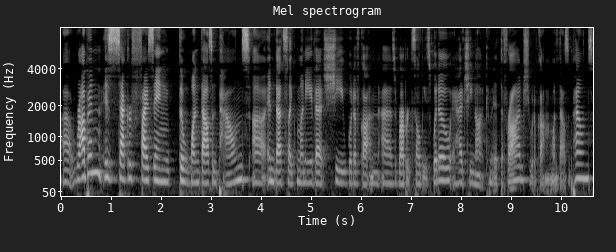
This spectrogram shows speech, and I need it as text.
Uh, Robin is sacrificing the 1,000 pounds, uh, and that's like money that she would have gotten as Robert Selby's widow had she not committed the fraud. She would have gotten 1,000 pounds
